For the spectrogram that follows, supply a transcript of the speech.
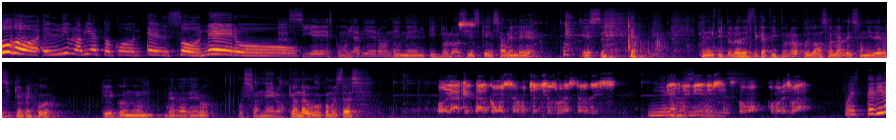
Hugo, el libro abierto con el sonero. Así es, como ya vieron en el título, si es que saben leer, es en el título de este capítulo, pues vamos a hablar de sonideros y qué mejor que con un verdadero pues sonero. ¿Qué onda, Hugo? ¿Cómo estás? Hola, ¿qué tal? ¿Cómo están muchachos? Buenas tardes. Bien, Bien, muy bien. ¿Y ustedes cómo? Pues te diré,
